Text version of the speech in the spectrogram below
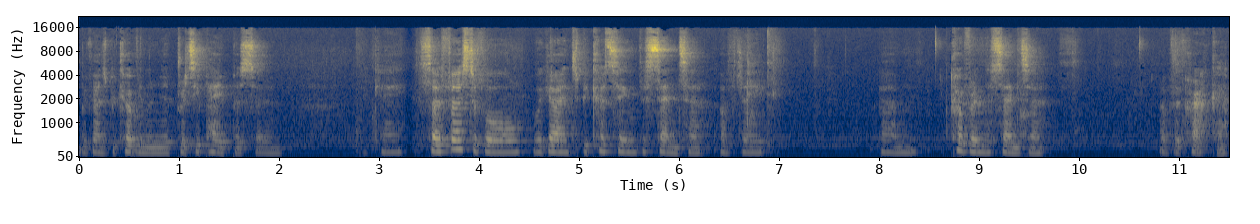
We're going to be covering them in a pretty paper soon. Okay, so first of all, we're going to be cutting the centre of the, um, covering the centre of the cracker.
